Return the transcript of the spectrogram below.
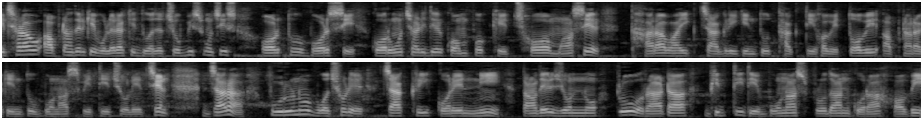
এছাড়াও আপনাদেরকে বলে রাখি দু হাজার চব্বিশ পঁচিশ অর্থবর্ষে কর্মচারীদের কমপক্ষে ছ মাসের ধারাবাহিক চাকরি কিন্তু থাকতে হবে। তবে আপনারা কিন্তু বোনাস পেতে চলেছেন। যারা পুরনো বছরের চাকরি করেননি, তাদের জন্য প্রো রাটা ভিত্তিতে বোনাস প্রদান করা হবে।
